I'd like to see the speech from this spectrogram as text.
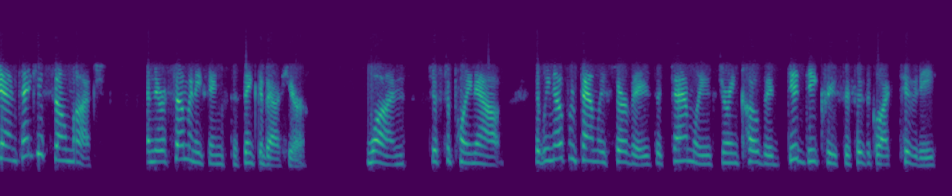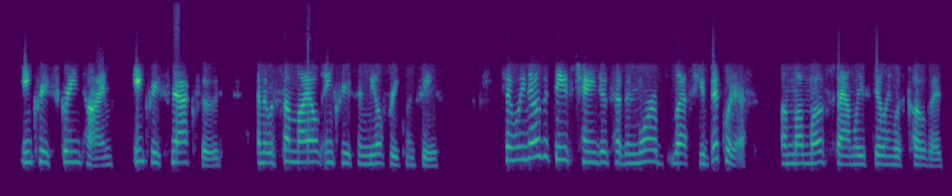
Jen, thank you so much. And there are so many things to think about here. One, just to point out, that we know from family surveys that families during COVID did decrease their physical activity, increase screen time, increase snack food, and there was some mild increase in meal frequencies. So we know that these changes have been more or less ubiquitous among most families dealing with COVID.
